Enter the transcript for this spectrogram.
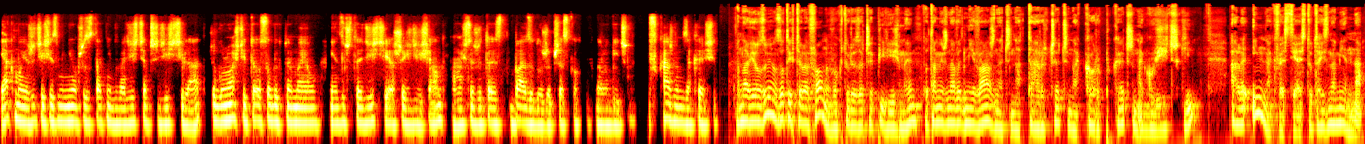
jak moje życie się zmieniło przez ostatnie 20-30 lat, w szczególności te osoby, które mają między 40 a 60, to myślę, że to jest bardzo duży przeskok technologiczny w każdym zakresie. A nawiązując do tych telefonów, o które zaczepiliśmy, to tam już nawet nieważne, czy na tarczę, czy na korbkę, czy na guziczki, ale inna kwestia jest tutaj znamienna.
